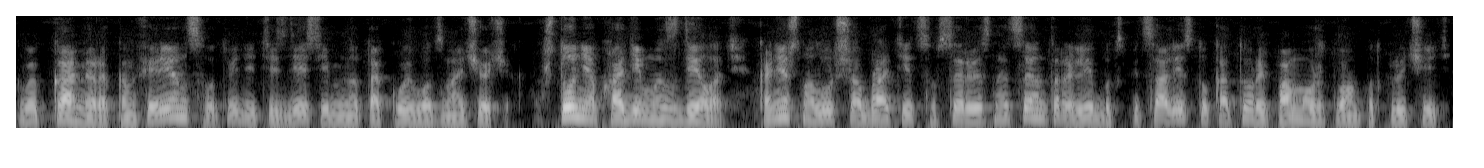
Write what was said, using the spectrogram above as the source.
веб-камера конференц, вот видите, здесь именно такой вот значочек. Что необходимо сделать? Конечно, лучше обратиться в сервисный центр, либо к специалисту, который поможет вам подключить.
